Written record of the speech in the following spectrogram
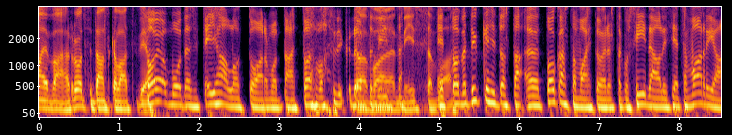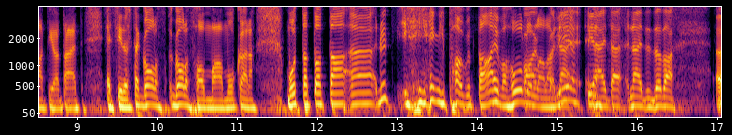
Aivan, Ruotsi, Tanska, Latvia. Toi on muuten sitten ihan lottoarvonta, että toi vaan niin Toi noista voi mistä. mistä Et vaan. toi mä tykkäsin tuosta ö, tokasta vaihtoehdosta, kun siinä oli sieltä se variaatiota, että et siinä on sitä golf, golf-hommaa mukana. Mutta tota, ö, nyt jengi paukuttaa aivan hullulla viestiä. Näitä, näitä tota, öö,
